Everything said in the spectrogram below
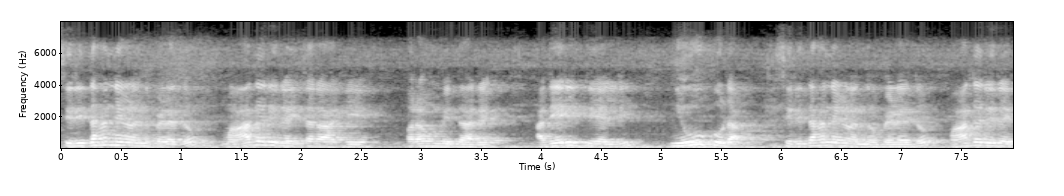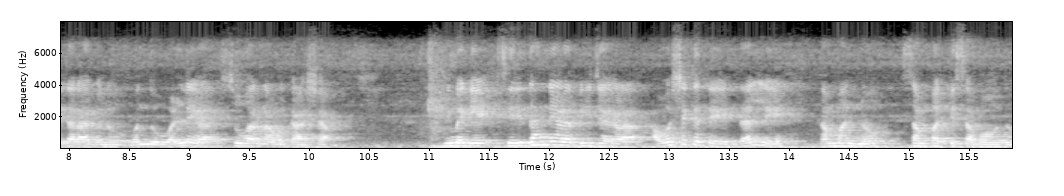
ಸಿರಿಧಾನ್ಯಗಳನ್ನು ಬೆಳೆದು ಮಾದರಿ ರೈತರಾಗಿ ಹೊರಹೊಮ್ಮಿದ್ದಾರೆ. ಅದೇ ರೀತಿಯಲ್ಲಿ ನೀವು ಕೂಡ ಸಿರಿಧಾನ್ಯಗಳನ್ನು ಬೆಳೆದು ಮಾದರಿ ರೈತರಾಗಲು ಒಂದು ಒಳ್ಳೆಯ ಸುವರ್ಣಾವಕಾಶ. ನಿಮಗೆ ಸಿರಿಧಾನ್ಯಗಳ ಬೀಜಗಳ ಅವಶ್ಯಕತೆ ಇದ್ದಲ್ಲಿ ನಮ್ಮನ್ನು ಸಂಪರ್ಕಿಸಬಹುದು.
